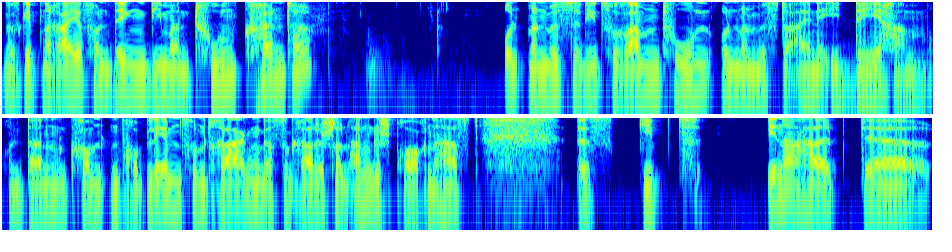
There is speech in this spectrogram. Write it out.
es gibt eine Reihe von Dingen, die man tun könnte und man müsste die zusammentun und man müsste eine Idee haben. Und dann kommt ein Problem zum Tragen, das du gerade schon angesprochen hast. Es gibt innerhalb der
